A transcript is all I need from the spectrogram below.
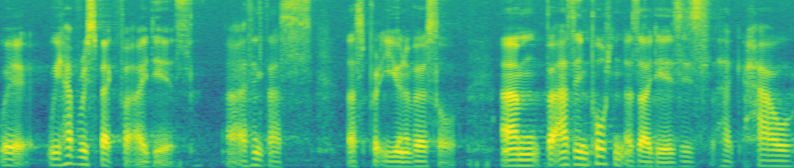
we, we have respect for ideas. Uh, I think that's that's pretty universal. Um, but as important as ideas is like how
